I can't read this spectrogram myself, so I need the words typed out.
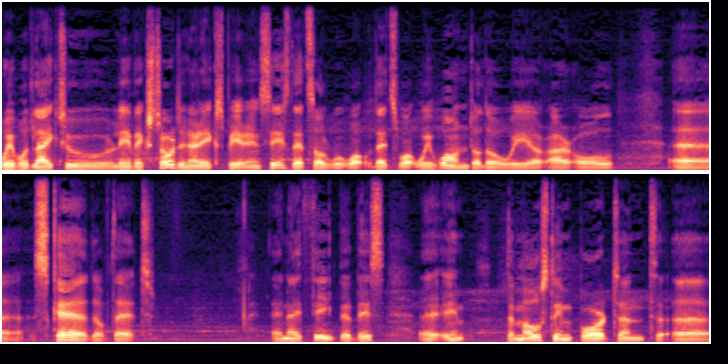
we would like to live extraordinary experiences. That's all. wh- What, that's what we want. Although we are, are all uh, scared of that. And I think that this, uh, the most important uh,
